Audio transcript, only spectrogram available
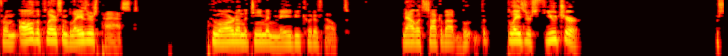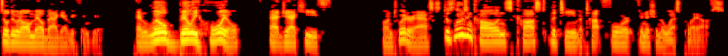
from all the players from Blazers past who aren't on the team and maybe could have helped. Now let's talk about the Blazers' future. We're still doing all mailbag everything here. And Lil Billy Hoyle at Jack Heath on Twitter asks, does losing Collins cost the team a top four finish in the West playoffs?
